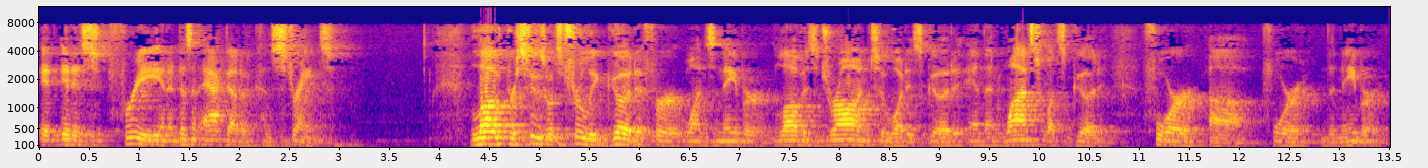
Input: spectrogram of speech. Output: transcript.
it, it is free and it doesn't act out of constraint. Love pursues what's truly good for one's neighbor. Love is drawn to what is good and then wants what's good for uh, for the neighbor.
